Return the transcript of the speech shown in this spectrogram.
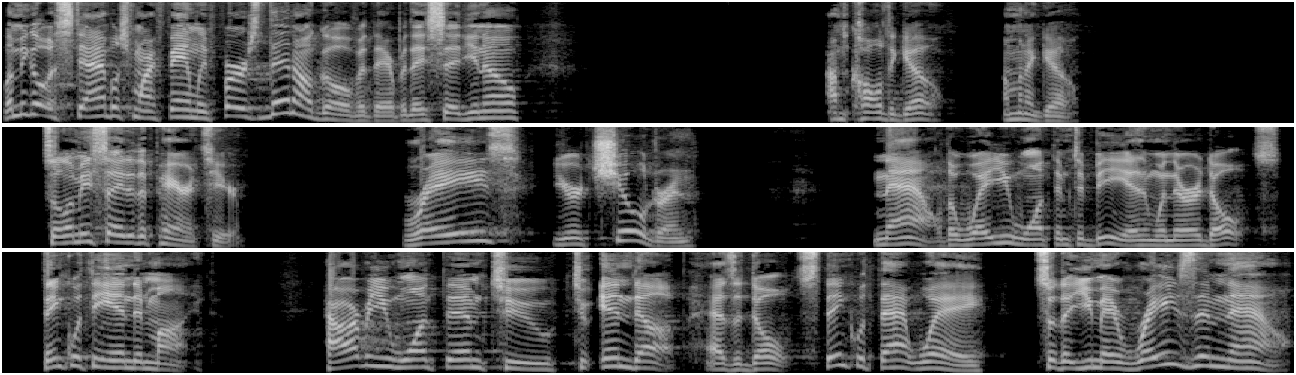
Let me go establish my family first, then I'll go over there. But they said, You know, I'm called to go. I'm going to go. So let me say to the parents here raise your children now the way you want them to be and when they're adults. Think with the end in mind. However, you want them to, to end up as adults, think with that way so that you may raise them now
